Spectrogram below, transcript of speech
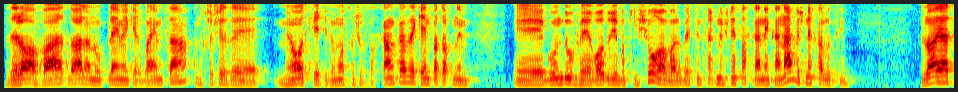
זה לא עבד, לא היה לנו playmaker באמצע. אני חושב שזה מאוד קריטי ומאוד חשוב שחקן כזה. כן פתחנו עם אה, גונדו ורודרי בקישור, אבל בעצם שחקנו עם שני שחקני כנף ושני חלוצים. לא היה את.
